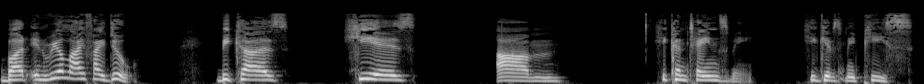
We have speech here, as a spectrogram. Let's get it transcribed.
but in real life, I do because he is, um, he contains me. He gives me peace.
